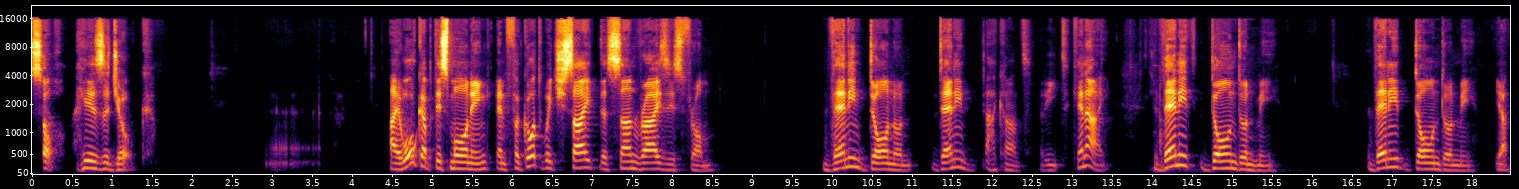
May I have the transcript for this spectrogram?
So here's a joke. I woke up this morning and forgot which side the sun rises from. Then it dawned on then it I can't read. Can I? Then it dawned on me. Then it dawned on me. Yeah.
